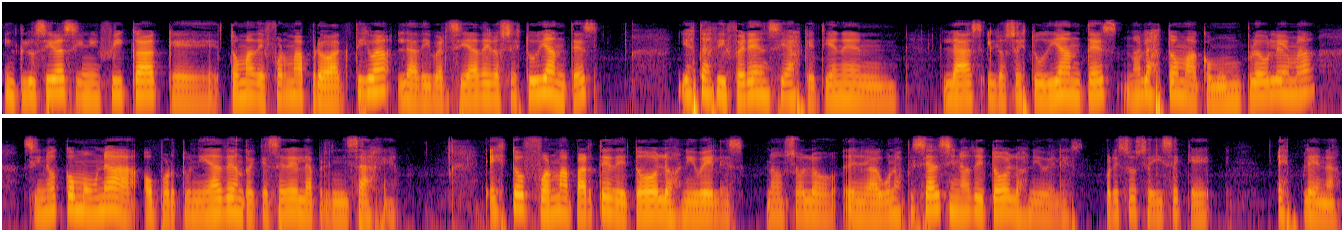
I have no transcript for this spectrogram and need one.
Inclusiva significa que toma de forma proactiva la diversidad de los estudiantes y estas diferencias que tienen las y los estudiantes no las toma como un problema, sino como una oportunidad de enriquecer el aprendizaje. Esto forma parte de todos los niveles, no solo de alguno especial, sino de todos los niveles. Por eso se dice que es plena.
